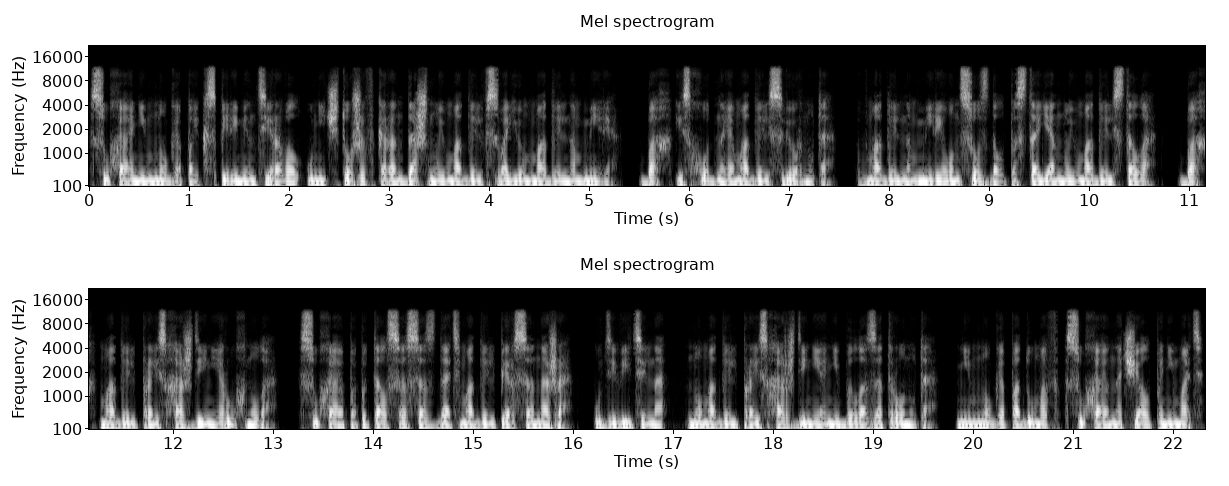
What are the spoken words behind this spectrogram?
Суха немного поэкспериментировал, уничтожив карандашную модель в своем модельном мире. Бах, исходная модель свернута. В модельном мире он создал постоянную модель стола. Бах, модель происхождения рухнула. Сухая попытался создать модель персонажа. Удивительно, но модель происхождения не была затронута. Немного подумав, Сухая начал понимать,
